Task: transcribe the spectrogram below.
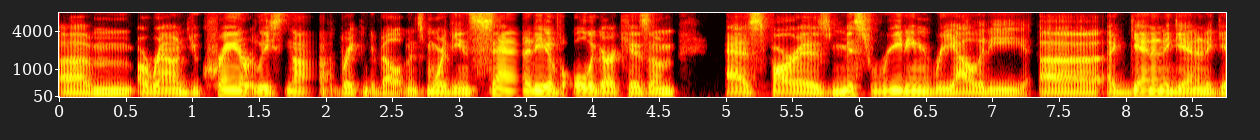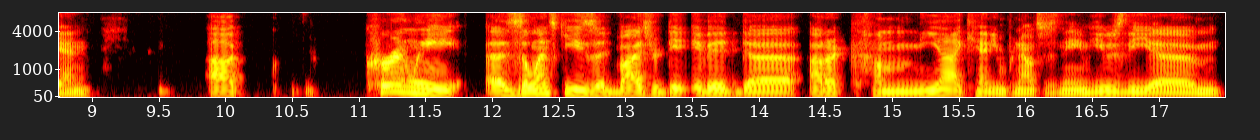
um, around Ukraine, or at least not the breaking developments, more the insanity of oligarchism as far as misreading reality uh, again and again and again. Uh, currently, uh, Zelensky's advisor, David uh, Arakhamia, I can't even pronounce his name. He was the um,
